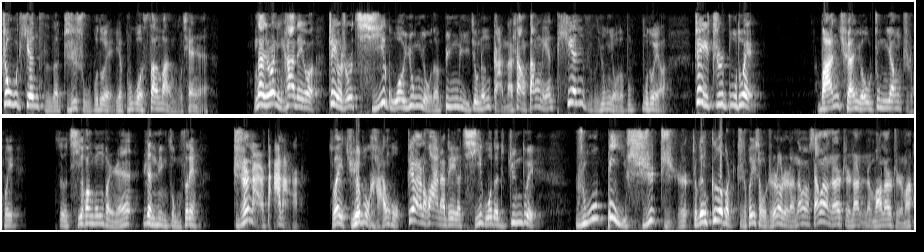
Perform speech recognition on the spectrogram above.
周天子的直属部队也不过三万五千人。那就说，你看这个这个时候，齐国拥有的兵力就能赶得上当年天子拥有的部部队了。这支部队完全由中央指挥，就齐桓公本人任命总司令，指哪儿打哪儿，所以绝不含糊。这样的话呢，这个齐国的军队如臂使指，就跟胳膊指挥手指头似的，那么想往哪儿指哪往哪儿指嘛，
